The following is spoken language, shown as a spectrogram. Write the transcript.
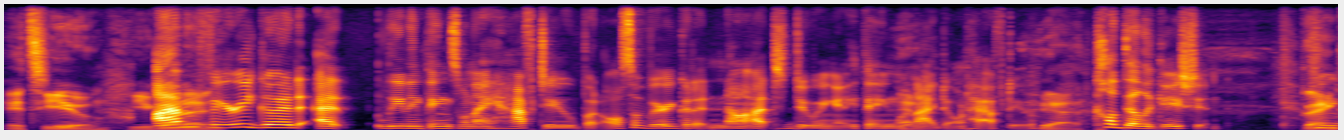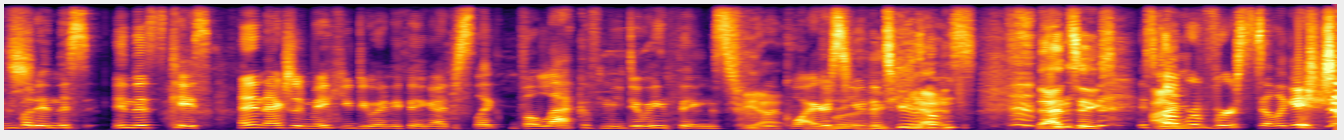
It's you. You gotta, I'm very good at leading things when I have to, but also very good at not doing anything when Yeah. I don't have to. yeah. Called delegation. Thanks. But in this in this case, I didn't actually make you do anything. I just like the lack of me doing things yeah. requires you to do yes, them. that's ex- It's called I'm, reverse delegation.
